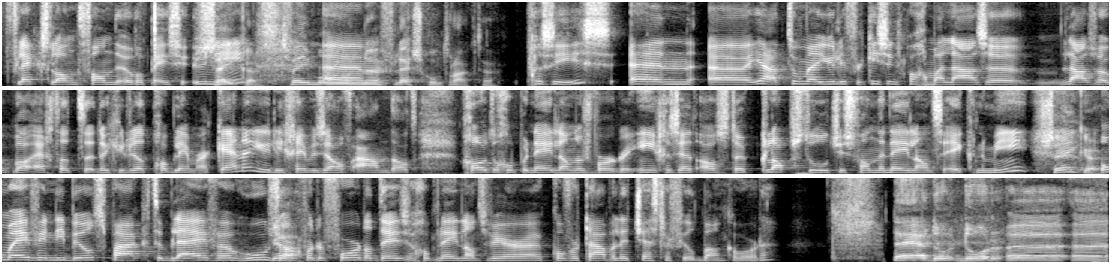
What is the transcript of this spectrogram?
flexland van de Europese Unie. Zeker, 2 miljoen um, flexcontracten. Precies. En uh, ja, toen wij jullie verkiezingsprogramma lazen, lazen we ook wel echt dat, dat jullie dat probleem erkennen. Jullie geven zelf aan dat grote groepen Nederlanders worden ingezet als de klapstoeltjes van de Nederlandse economie. Zeker. Om even in die beeldspraak te blijven, hoe ja. zorgen we ervoor dat deze groep Nederlands weer comfortabele Chesterfield-banken worden? Nou ja, door, door uh, uh,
